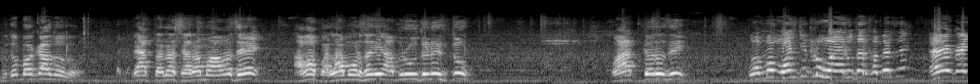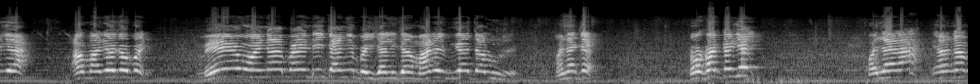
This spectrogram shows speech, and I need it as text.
હું તો બકાતો હતો. એટલે તને શરમ આવે છે? આવા ભલા માણસોની આબરૂ ઉધણીશ તું. વાત કરો તો આમાં મન કેટલું હોય એનું તને ખબર છે? એ કડિયા આ માર્યો તો ભાઈ. મેં ઓના પાસેથી ચાની પૈસા લીધા મારે વ્યાજ ચાલુ છે. મને કે ખોખર કરીએ? બજારા એના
